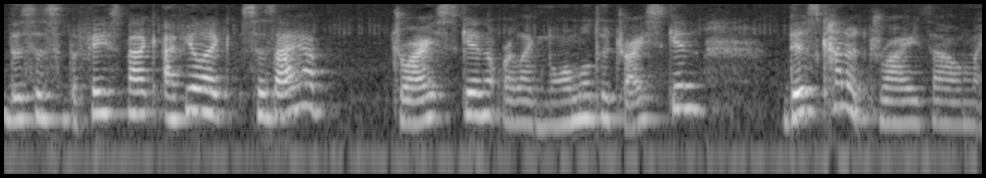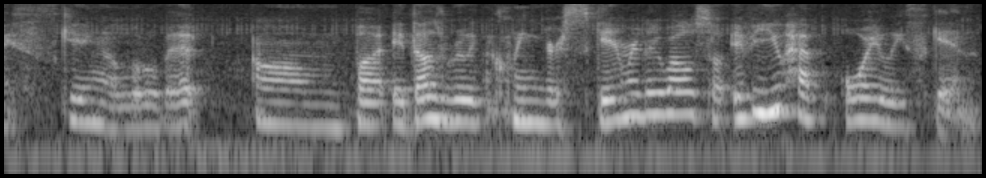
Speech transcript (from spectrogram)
this is the face pack i feel like since i have dry skin or like normal to dry skin this kind of dries out my skin a little bit. Um but it does really clean your skin really well. So if you have oily skin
